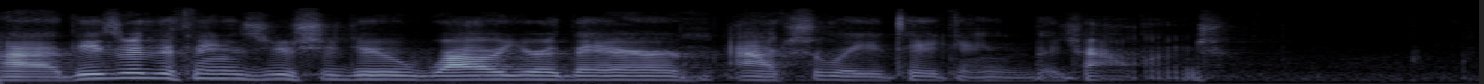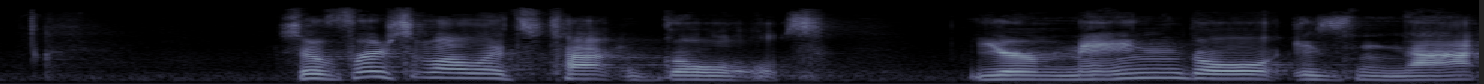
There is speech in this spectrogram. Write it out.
Uh, these are the things you should do while you're there actually taking the challenge. So first of all, let's talk goals. Your main goal is not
